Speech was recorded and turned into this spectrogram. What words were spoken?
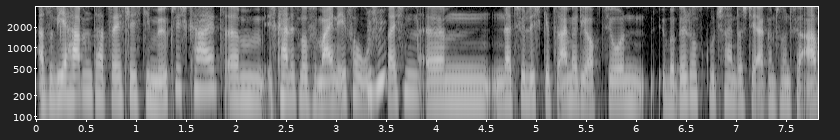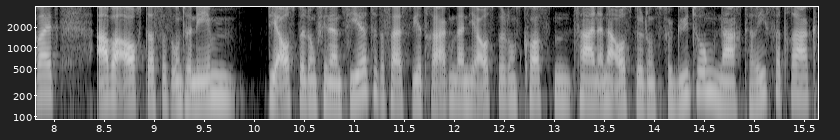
Also wir haben tatsächlich die Möglichkeit, ähm, ich kann jetzt nur für meinen EVU sprechen, ähm, natürlich gibt es einmal die Option über Bildungsgutschein durch die Agenturen für Arbeit, aber auch, dass das Unternehmen die Ausbildung finanziert. Das heißt, wir tragen dann die Ausbildungskosten, zahlen eine Ausbildungsvergütung nach Tarifvertrag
